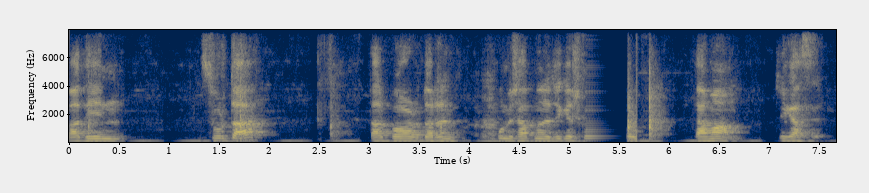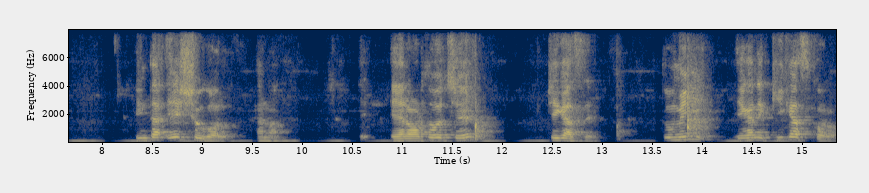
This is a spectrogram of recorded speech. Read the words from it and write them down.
বাদিন সুরতা, তারপর ধরেন পুলিশ আপনারা জিজ্ঞেস করল তামাম, ঠিক আছে। তিনটা এর সুগল হ্যাঁ না? এর অর্থ হচ্ছে, ঠিক আছে, তুমি এখানে কি কাজ করো?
